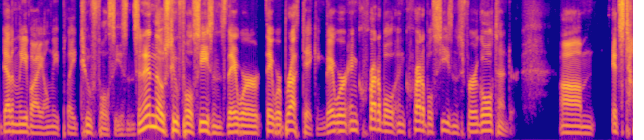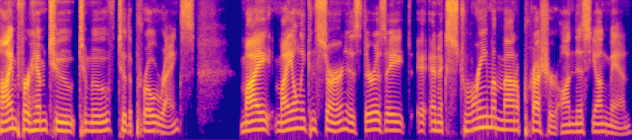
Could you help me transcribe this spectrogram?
Devon Levi only played two full seasons, and in those two full seasons, they were they were breathtaking. They were incredible, incredible seasons for a goaltender. Um, it's time for him to to move to the pro ranks. My my only concern is there is a an extreme amount of pressure on this young man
